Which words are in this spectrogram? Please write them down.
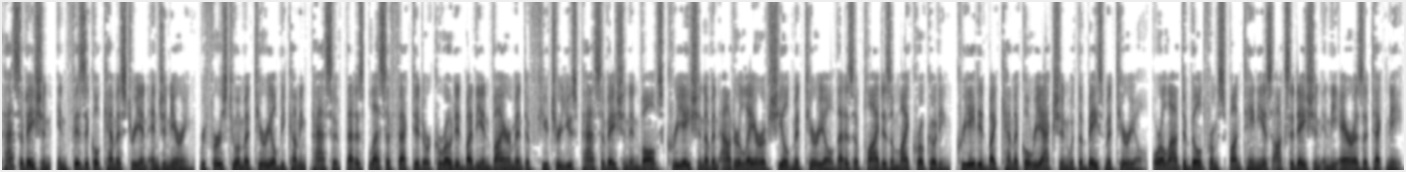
Passivation, in physical chemistry and engineering, refers to a material becoming passive, that is, less affected or corroded by the environment of future use. Passivation involves creation of an outer layer of shield material that is applied as a microcoating, created by chemical reaction with the base material, or allowed to build from spontaneous oxidation in the air as a technique.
